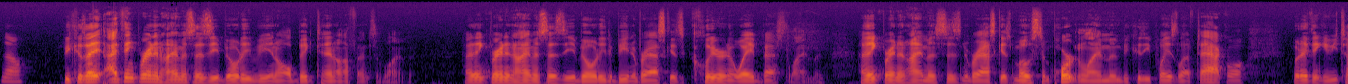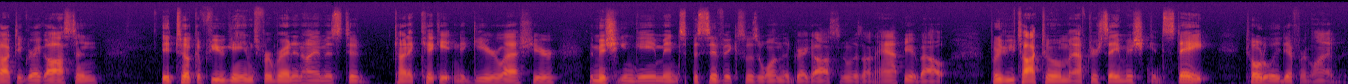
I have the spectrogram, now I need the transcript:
No. Because I, I think Brandon Jaimes has the ability to be an all Big Ten offensive lineman. I think Brandon Jaimes has the ability to be Nebraska's clear and away best lineman. I think Brandon Jaimes is Nebraska's most important lineman because he plays left tackle. But I think if you talk to Greg Austin, it took a few games for Brandon Jaimes to kind of kick it into gear last year. The Michigan game in specifics was one that Greg Austin was unhappy about. But if you talk to him after, say, Michigan State, totally different lineman.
